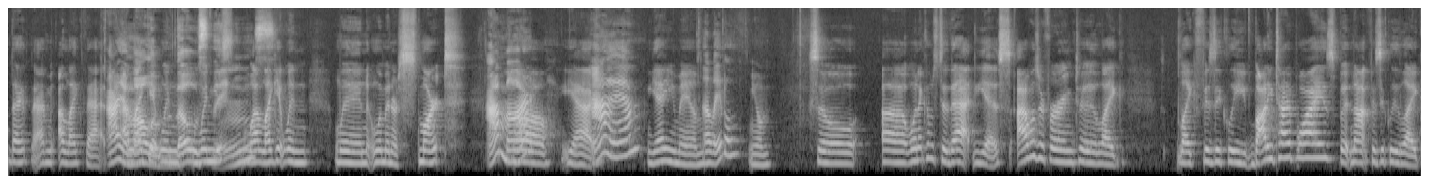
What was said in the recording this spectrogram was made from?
That I, mean, I like that. I am like all it of when, those when you things. well, I like it when when women are smart. I'm smart. Oh yeah, I am yeah, you ma'am. A little. Yeah. So uh, when it comes to that, yes, I was referring to like like physically body type wise, but not physically like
